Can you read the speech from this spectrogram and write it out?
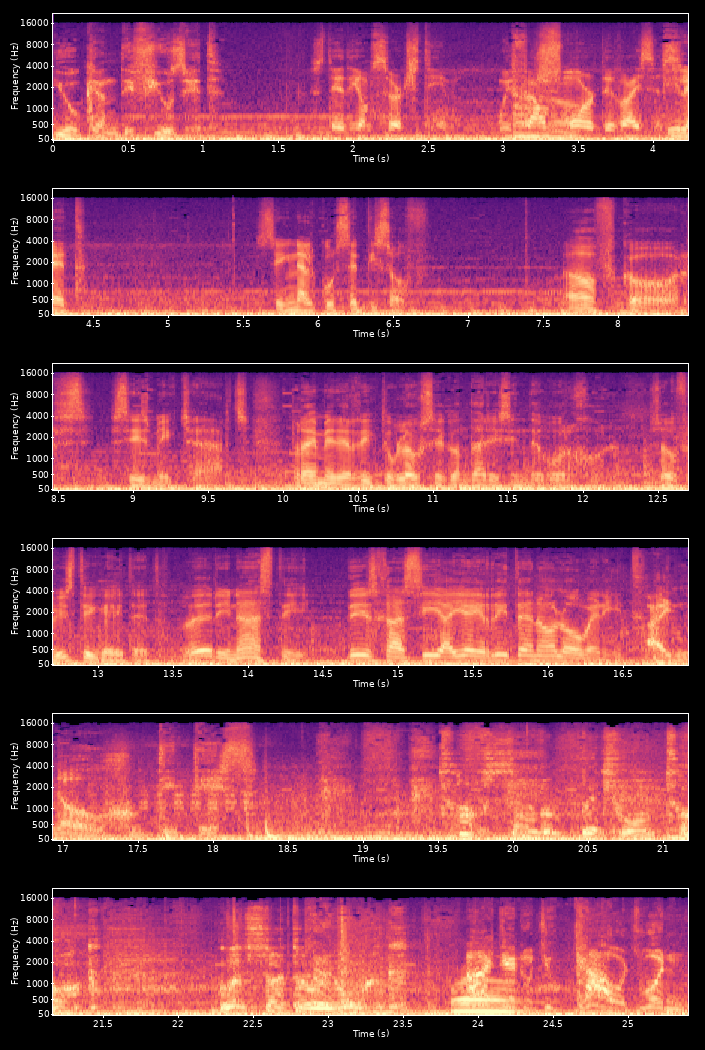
You can defuse it. Stadium search team. We oh, found more devices. Kilet. Signal could set this off. Of course. Seismic charge. Primary rig to blow secondaries in the borehole. Sophisticated. Very nasty. This has CIA written all over it. I know who did this. Tough son of a bitch won't talk. Let's start the real work. Bro. I did what you cowards wouldn't.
